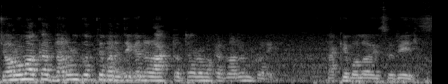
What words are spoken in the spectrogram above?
চরম আকার ধারণ করতে পারে, যেখানে রাগটা চরম আকার ধারণ করে, তাকে বলা হয়েছে রেজ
